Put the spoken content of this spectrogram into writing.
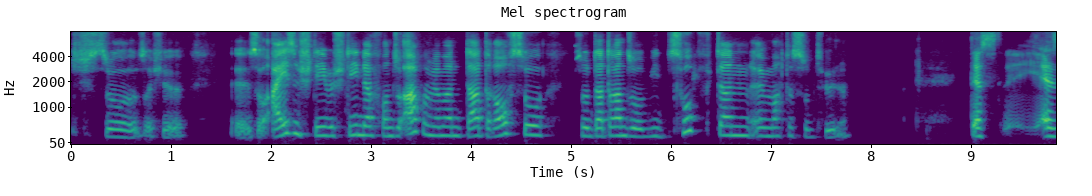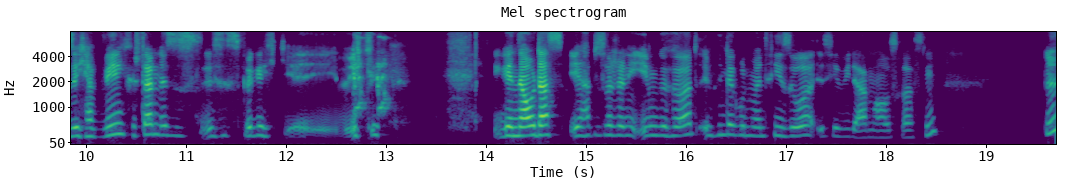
so, solche, äh, so Eisenstäbe stehen davon so ab und wenn man da drauf so, so da dran so wie zupft, dann äh, macht das so Töne das, also ich habe wenig verstanden, es ist, es ist wirklich, äh, ich, genau das, ihr habt es wahrscheinlich eben gehört, im Hintergrund mein Tresor ist hier wieder am Ausrasten. Ne?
